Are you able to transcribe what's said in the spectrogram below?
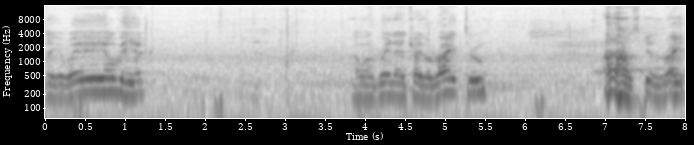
Take it way over here. I want to bring that trailer right through. Excuse me, right.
